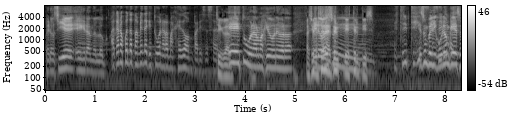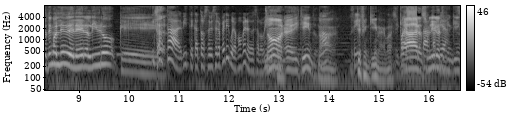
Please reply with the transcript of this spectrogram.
pero sí es, es grande el loco. Acá nos cuenta también de que estuvo en Armagedón, parece ser. Sí, claro. Eh, estuvo en Armagedón, es verdad. Hacía una pero escena es de un, de striptease. Striptease, Es un peliculón ¿en que eso. Tengo el debe de leer el libro que. Y ya está, viste 14 veces la película, más o menos debe ser lo mismo. No, no es distinto. No, ¿no? Sí. Stephen King, además. Bueno, claro, es está, un libro de. Stephen King.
